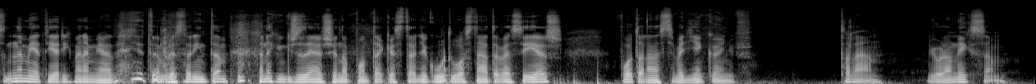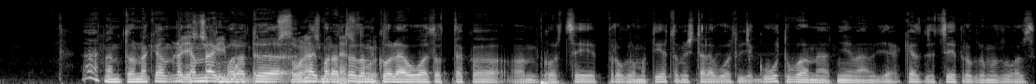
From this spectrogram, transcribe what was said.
nem érti Erik, mert nem járt egyetemre szerintem, mert nekünk is az első napon elkezdte, hogy a GoTo használta veszélyes. Volt talán azt hiszem egy ilyen könyv. Talán. Jól emlékszem. Hát nem tudom, nekem, Vagy nekem megmaradt, mond- megmaradt az, amikor leoltottak, a, amikor C programot írtam, és tele volt ugye GoTo-val, mert nyilván ugye kezdő C programozó az.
